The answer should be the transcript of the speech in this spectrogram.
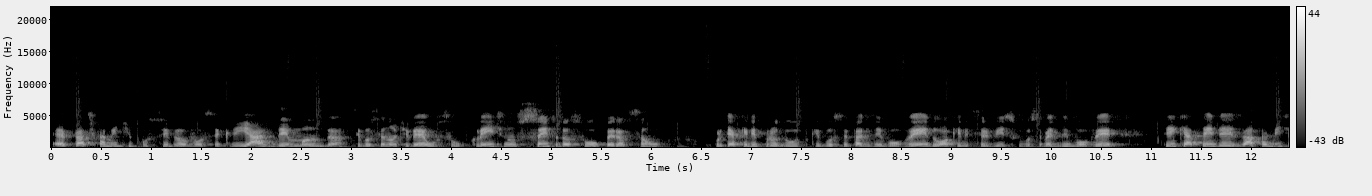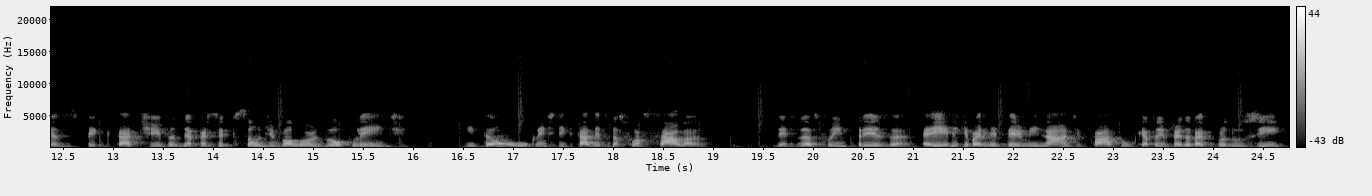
É praticamente impossível você criar demanda se você não tiver o, o cliente no centro da sua operação. Porque aquele produto que você está desenvolvendo ou aquele serviço que você vai desenvolver tem que atender exatamente às expectativas e a percepção de valor do cliente. Então, o cliente tem que estar dentro da sua sala, dentro da sua empresa. É ele que vai determinar, de fato, o que a sua empresa vai produzir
